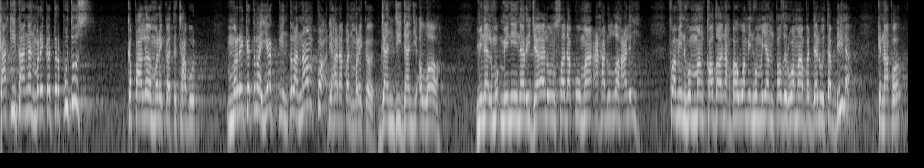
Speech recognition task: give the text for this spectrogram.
Kaki tangan mereka terputus. Kepala mereka tercabut. Mereka telah yakin telah nampak di hadapan mereka janji-janji Allah. Minal mu'minina rijalun sadaqu ma ahadullah alaih. Faminhum man qada nahbahu wa minhum yantazir wa ma badalu tabdila. Kenapa?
